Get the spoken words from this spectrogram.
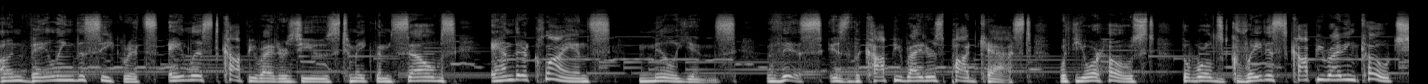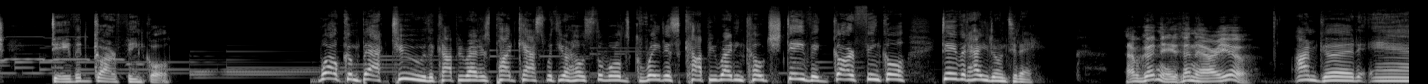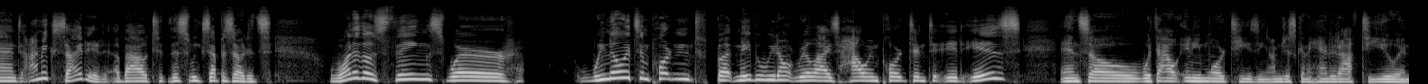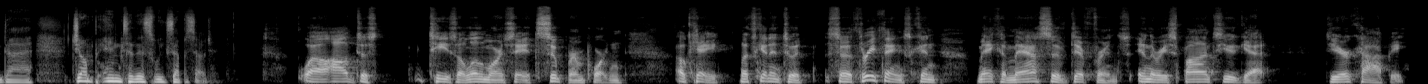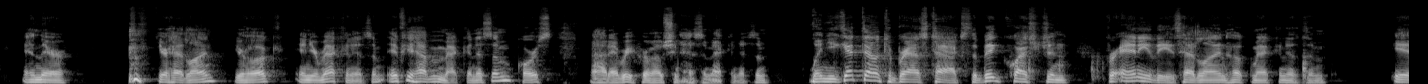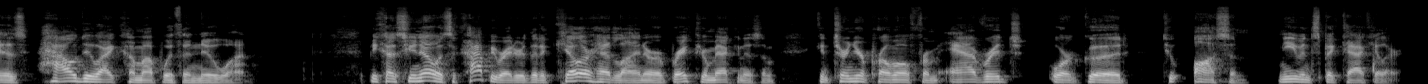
unveiling the secrets A list copywriters use to make themselves and their clients millions. This is the Copywriters Podcast with your host, the world's greatest copywriting coach, David Garfinkel. Welcome back to the Copywriters Podcast with your host, the world's greatest copywriting coach, David Garfinkel. David, how are you doing today? I'm good, Nathan. How are you? I'm good, and I'm excited about this week's episode. It's one of those things where we know it's important, but maybe we don't realize how important it is. And so, without any more teasing, I'm just going to hand it off to you and uh, jump into this week's episode. Well, I'll just tease a little more and say it's super important. Okay, let's get into it. So, three things can make a massive difference in the response you get to your copy, and they're your headline, your hook, and your mechanism. If you have a mechanism, of course, not every promotion has a mechanism. When you get down to brass tacks, the big question for any of these headline, hook, mechanism is how do I come up with a new one? Because you know, as a copywriter, that a killer headline or a breakthrough mechanism can turn your promo from average or good to awesome and even spectacular.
